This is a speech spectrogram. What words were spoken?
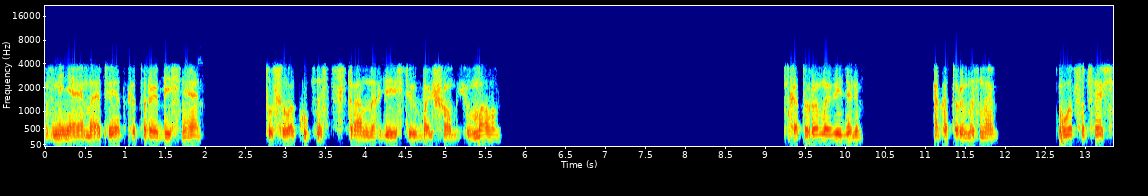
вменяемый ответ, который объясняет ту совокупность странных действий в большом и в малом, которую мы видели, о которой мы знаем. Вот, собственно, и все.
